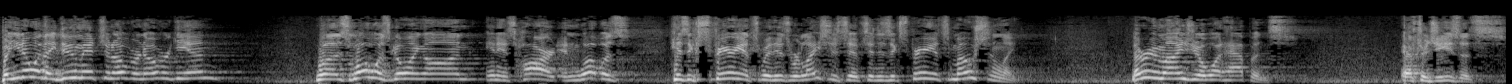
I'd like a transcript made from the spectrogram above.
But you know what they do mention over and over again? Was what was going on in his heart and what was his experience with his relationships and his experience emotionally. Let me remind you of what happens after Jesus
